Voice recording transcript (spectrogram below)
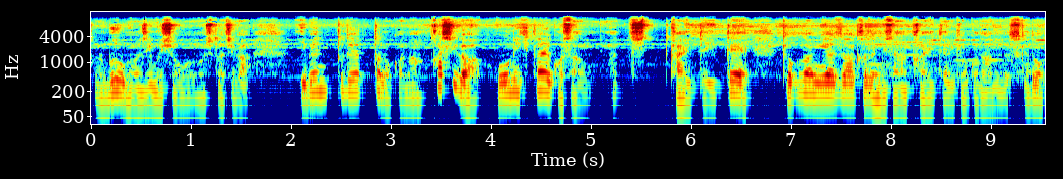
そのブームの事務所の人たちがイベントでやったのかな歌詞が大貫妙子さん書いていて曲が宮沢和美さんが書いてる曲なんですけど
